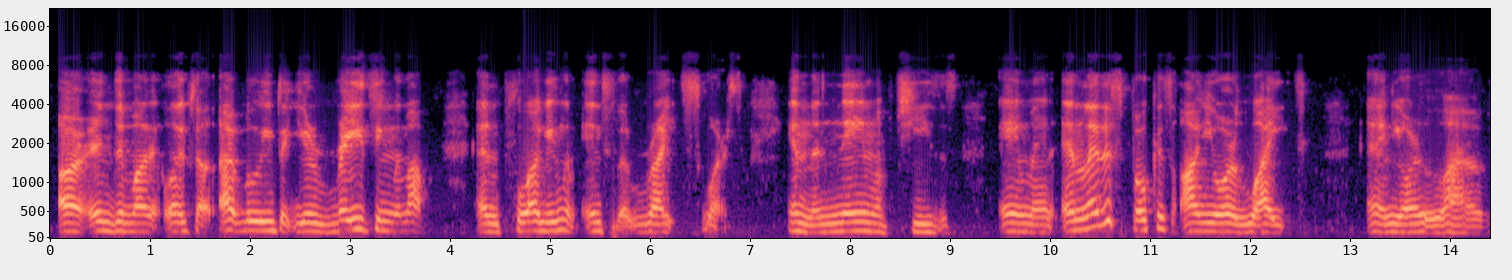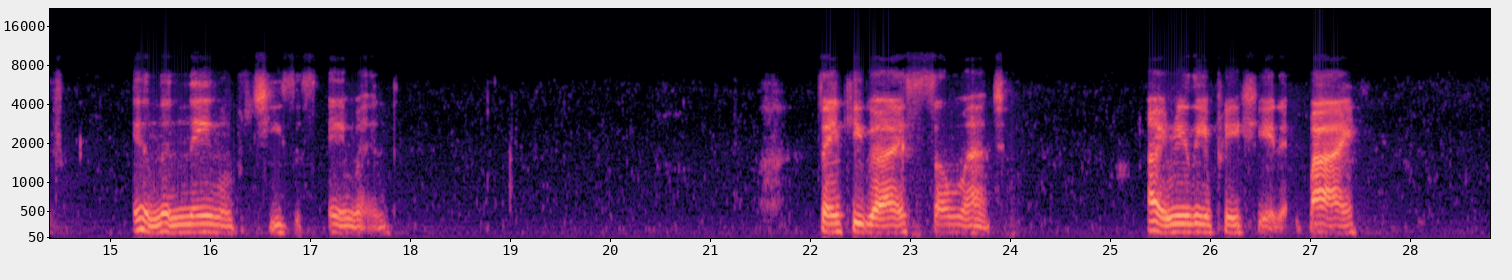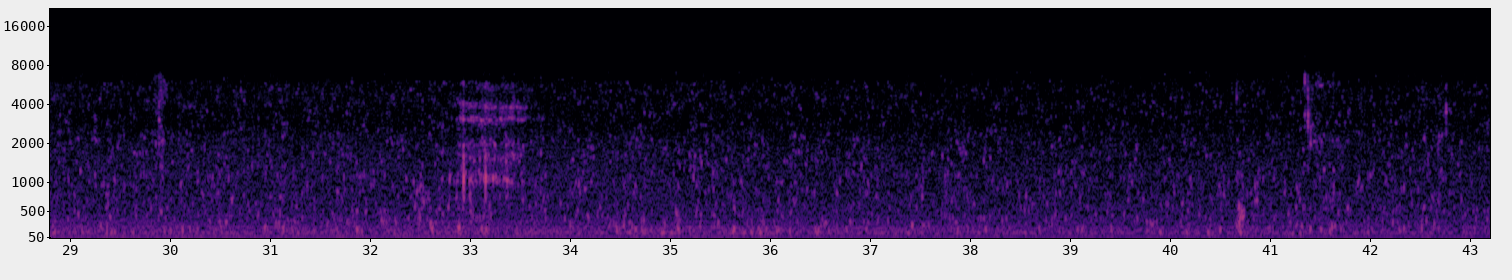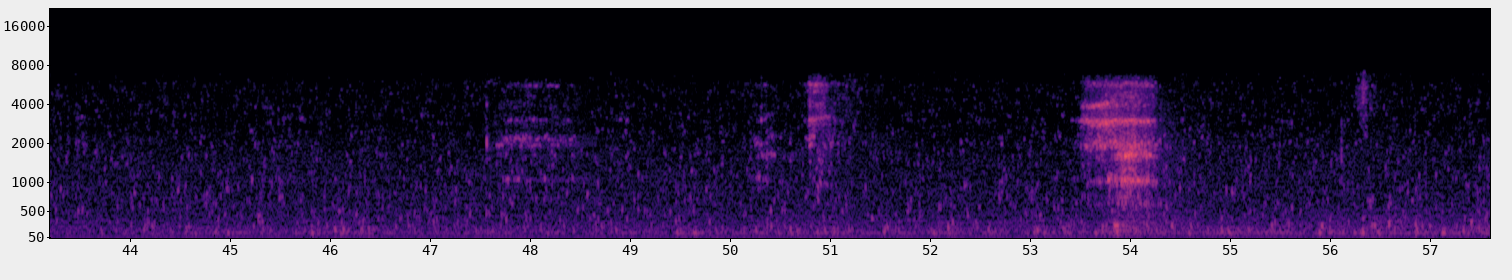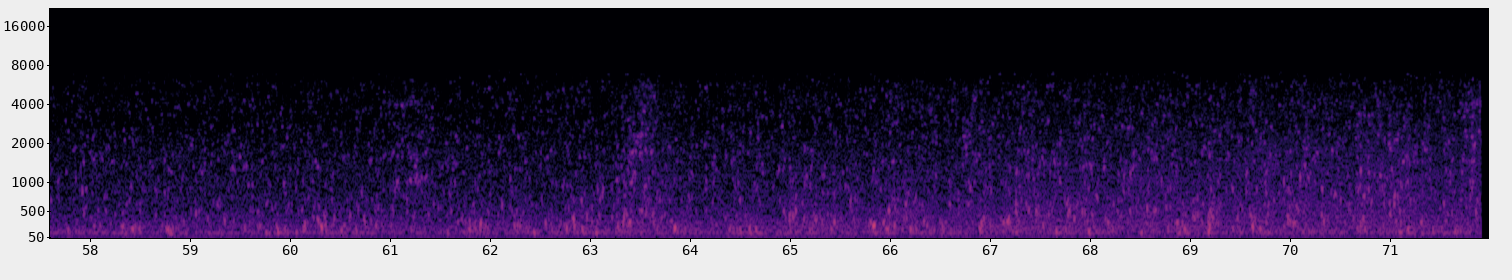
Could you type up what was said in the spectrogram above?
are in demonic lifestyle. I believe that you're raising them up and plugging them into the right source. In the name of Jesus. Amen. And let us focus on your light and your love. In the name of Jesus. Amen. Thank you guys so much. I really appreciate it. Bye.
